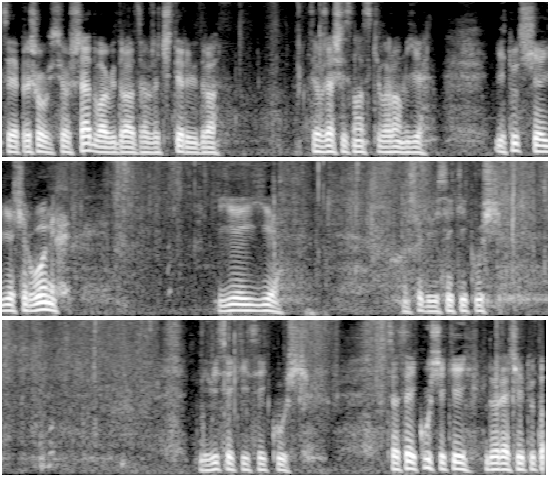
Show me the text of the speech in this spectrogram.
Це я прийшов всього ще два відра, це вже 4 відра. Це вже 16 кг є. І тут ще є червоних. Є і є. Ось дивіться, який кущ. Дивіться, який цей кущ. Це цей кущ, який, до речі, тут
